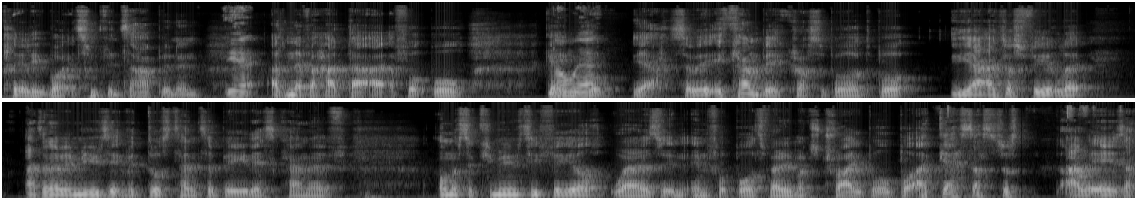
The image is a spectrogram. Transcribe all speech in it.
clearly wanted something to happen. And yeah, I'd never had that at a football game. Oh, yeah. But yeah, so it, it can be across the board, but yeah, I just feel that I don't know in music it does tend to be this kind of almost a community feel, whereas in, in football it's very much tribal. But I guess that's just how it is. I,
